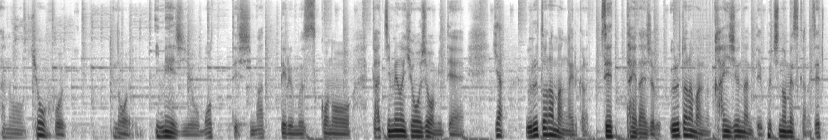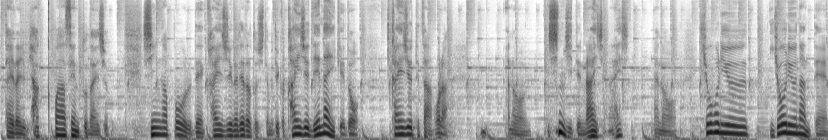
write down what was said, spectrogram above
あの恐怖のイメージを持ってしまってる息子のガチめの表情を見ていやウルトラマンがいるから絶対大丈夫。ウルトラマンが怪獣なんてぶちのめすから絶対大丈夫。100%大丈夫。シンガポールで怪獣が出たとしてもていうか怪獣出ないけど怪獣ってさほらあの信じてないじゃない？あの恐竜恐竜なんて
